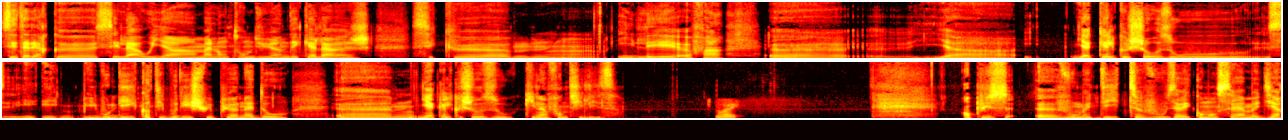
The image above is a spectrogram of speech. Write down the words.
C'est-à-dire que c'est là où il y a un malentendu, un décalage, c'est que euh, il est, enfin, euh, il y a, il y a quelque chose où c'est- il, il- il vous le dit quand il vous dit je suis plus un ado, euh, il y a quelque chose où qu'il infantilise. Ouais. En plus, euh, vous me dites, vous avez commencé à me dire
